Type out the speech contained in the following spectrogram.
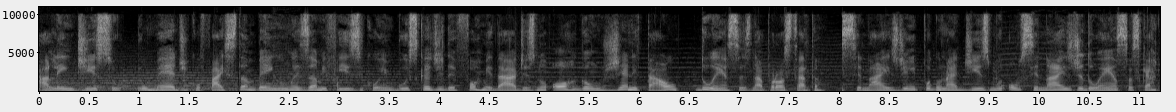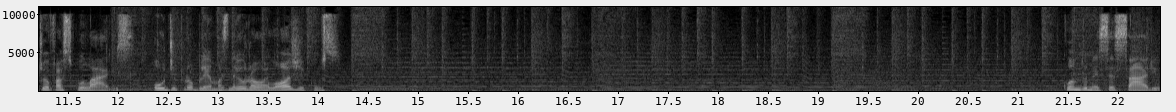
Além disso, o médico faz também um exame físico em busca de deformidades no órgão genital, doenças na próstata, sinais de hipogonadismo ou sinais de doenças cardiovasculares, ou de problemas neurológicos. Quando necessário,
